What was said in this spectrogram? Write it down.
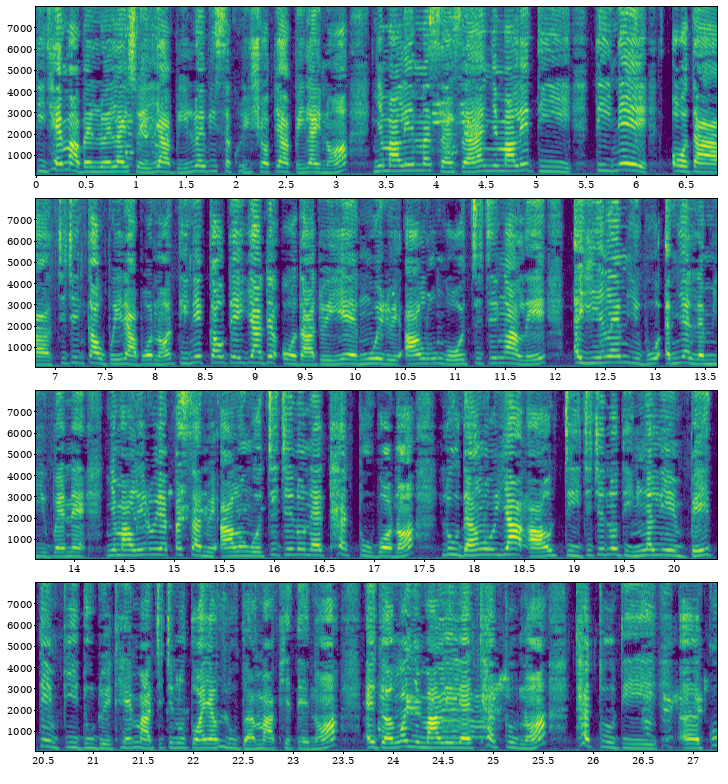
ဒီထဲမှာပဲလွှဲလိုက်ဆိုရင်ရပြီလွှဲပြီး screenshot ပြပေးလိုက်နော်ညီမလေးမဆန်းဆန်းညီမလေးဒီဒီနေ့ order ကြီးချင်းကောက်ပေးတာပေါ့နော်ဒီနေ့ကောက်တဲ့ရတဲ့ order တွေရဲ့ငွေတွေအားလုံးကိုကြီးချင်းကလေအရင်လည်းမယူဘူးအမျက်လည်းမယူဘဲနဲ့ညီမလေးတို့ရဲ့ပတ်စံတွေအားလုံးကိုကြီးချင်းတို့နဲ့ထပ်တူပေါ့နော်လူတန်းလို့ရအောင်ဒီကြီးချင်းတို့ဒီငလျင်ဘေးတင်ပြည်သူတွေထဲမှာကြီးချင်းတို့တွားရောက်လှူဒန်းမှာဖြစ်တယ်နော်အဲ့တော့ငါညီမလေးလည်းထပ်တူနော်ထပ်တူဒီအဲကု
